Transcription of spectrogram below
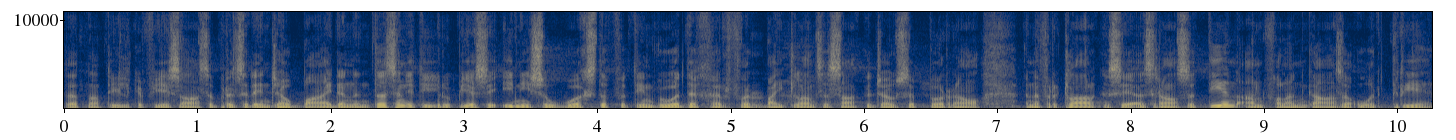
dit natuurlik die VS se president Joe Biden intussen het die Europese Unie se hoogste verteenwoordiger vir buitelandse sake Joseph Borrell in 'n verklaring gesê Israel se teenaanval in Gaza oortree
